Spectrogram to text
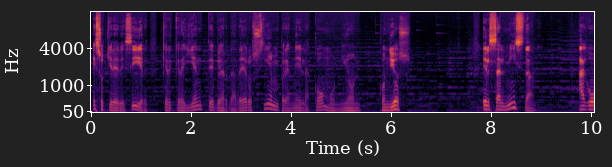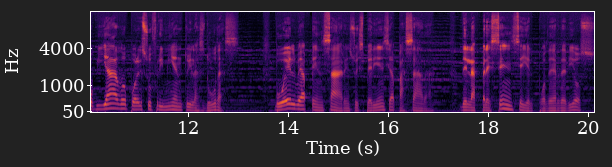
Eso quiere decir que el creyente verdadero siempre anhela comunión con Dios. El salmista, agobiado por el sufrimiento y las dudas, vuelve a pensar en su experiencia pasada de la presencia y el poder de Dios.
